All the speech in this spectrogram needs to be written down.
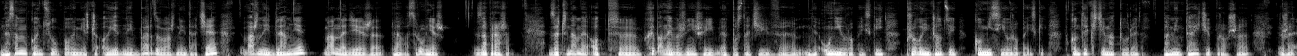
Na samym końcu powiem jeszcze o jednej bardzo ważnej dacie, ważnej dla mnie, mam nadzieję, że dla Was również, Zapraszam. Zaczynamy od e, chyba najważniejszej postaci w Unii Europejskiej, przewodniczącej Komisji Europejskiej. W kontekście matury pamiętajcie proszę, że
